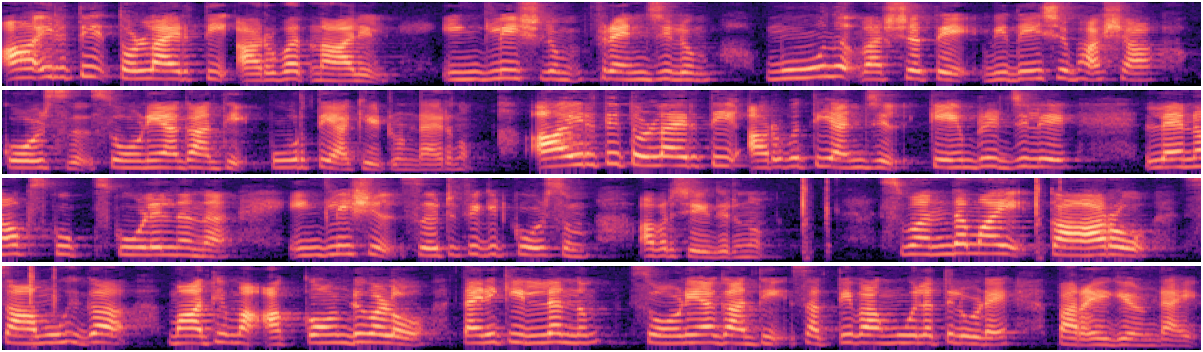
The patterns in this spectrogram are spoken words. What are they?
ആയിരത്തി തൊള്ളായിരത്തി അറുപത്തിനാലിൽ ഇംഗ്ലീഷിലും ഫ്രഞ്ചിലും മൂന്ന് വർഷത്തെ വിദേശ ഭാഷ കോഴ്സ് സോണിയാഗാന്ധി പൂർത്തിയാക്കിയിട്ടുണ്ടായിരുന്നു. ആയിരത്തി തൊള്ളായിരത്തി അറുപത്തി അഞ്ചിൽ കേംബ്രിഡ്ജിലെ ലെനോക്സ് കുക്ക് സ്കൂളിൽ നിന്ന് ഇംഗ്ലീഷിൽ സർട്ടിഫിക്കറ്റ് കോഴ്സും അവർ ചെയ്തിരുന്നു. സ്വന്തമായി കാറോ സാമൂഹിക മാധ്യമ അക്കൗണ്ടുകളോ തനിക്കില്ലെന്നും സോണിയാഗാന്ധി സത്യവാങ്മൂലത്തിലൂടെ പറയുകയുണ്ടായി.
